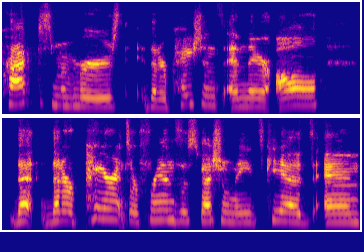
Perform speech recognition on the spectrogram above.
practice members that are patients and they're all that that are parents or friends of special needs kids and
